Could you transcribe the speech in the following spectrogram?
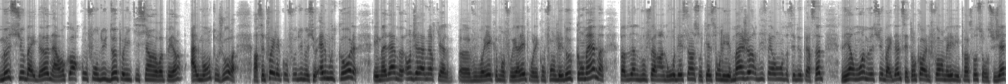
Monsieur Biden a encore confondu deux politiciens européens, allemands toujours. Alors cette fois, il a confondu Monsieur Helmut Kohl et Madame Angela Merkel. Euh, vous voyez comment il faut y aller pour les confondre les deux quand même. Pas besoin de vous faire un gros dessin sur quelles sont les majeures différences de ces deux personnes. Néanmoins, Monsieur Biden s'est encore une fois emmêlé les pinceaux sur le sujet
